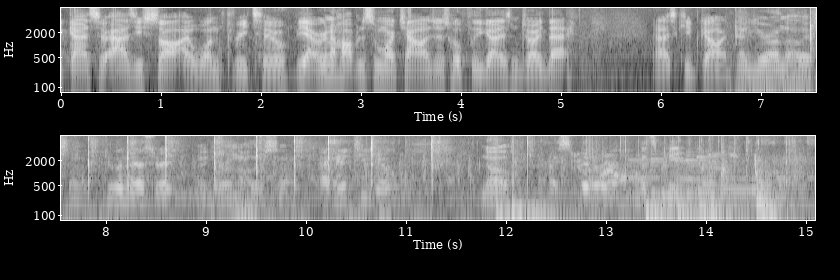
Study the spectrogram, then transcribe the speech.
Alright guys, so as you saw, I won 3-2. Yeah, we're gonna hop into some more challenges. Hopefully you guys enjoyed that. let's keep going. No, you're on the other side. Doing this, right? No, you're on the other side. I hit it to you. No. I spit it. That's me.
